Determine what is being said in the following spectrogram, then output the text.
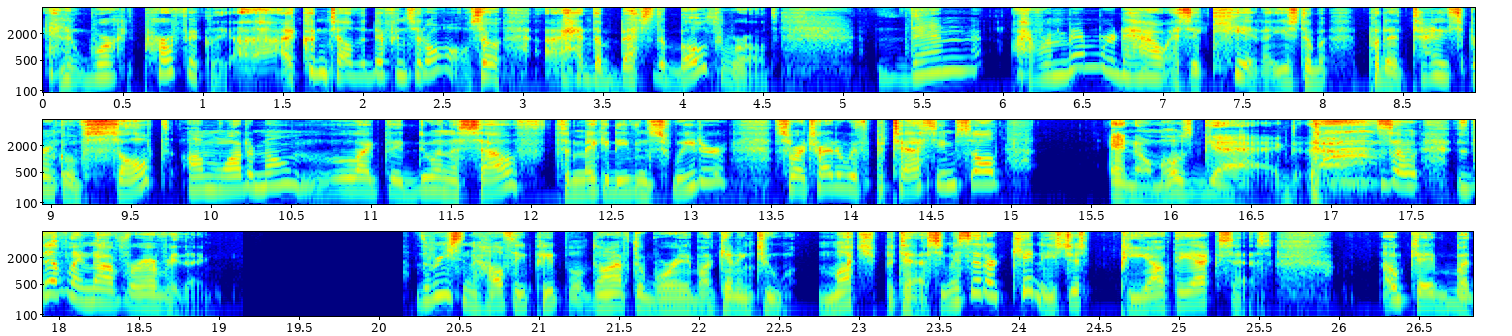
and it worked perfectly. I, I couldn't tell the difference at all, so I had the best of both worlds. Then I remembered how, as a kid, I used to put a tiny sprinkle of salt on watermelon, like they do in the South, to make it even sweeter. So I tried it with potassium salt, and almost gagged. so it's definitely not for everything. The reason healthy people don't have to worry about getting too much potassium is that our kidneys just pee out the excess. OK, but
